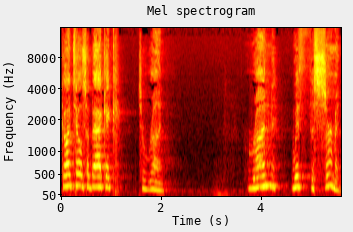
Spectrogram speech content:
God tells Habakkuk to run. Run with the sermon.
